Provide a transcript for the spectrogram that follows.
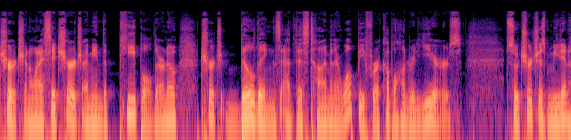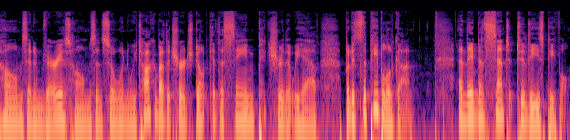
church. And when I say church, I mean the people. There are no church buildings at this time, and there won't be for a couple hundred years. So churches meet in homes and in various homes. And so when we talk about the church, don't get the same picture that we have, but it's the people of God. And they've been sent to these people.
